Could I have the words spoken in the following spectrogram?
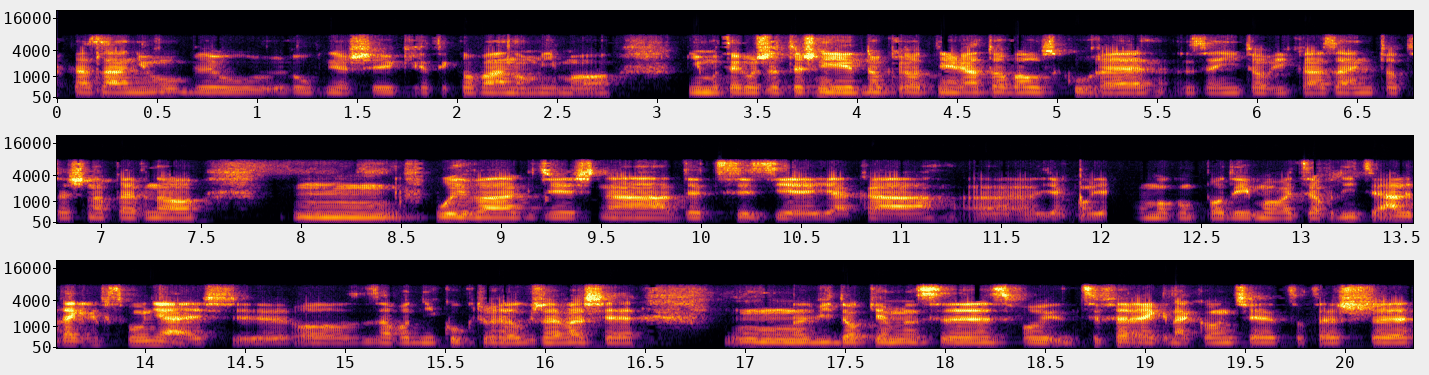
w Kazaniu. Był również krytykowany mimo, mimo tego, że też niejednokrotnie ratował skórę Zenitowi Kazań. To też na pewno mm, wpływa gdzieś na decyzję, jaka, e, jaką, mogą podejmować zawodnicy, ale tak jak wspomniałeś y, o zawodniku, który ogrzewa się mm, widokiem swój cyferek na koncie, to też y,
